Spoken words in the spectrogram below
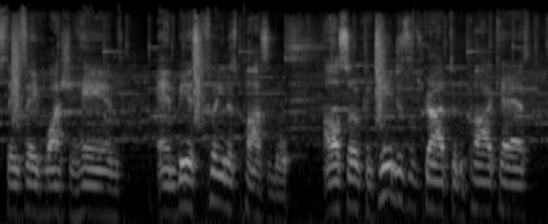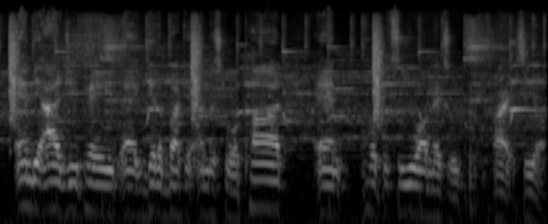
stay safe. Wash your hands and be as clean as possible. Also, continue to subscribe to the podcast and the IG page at Get a Bucket underscore pod. And hope to see you all next week. All right, see y'all.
